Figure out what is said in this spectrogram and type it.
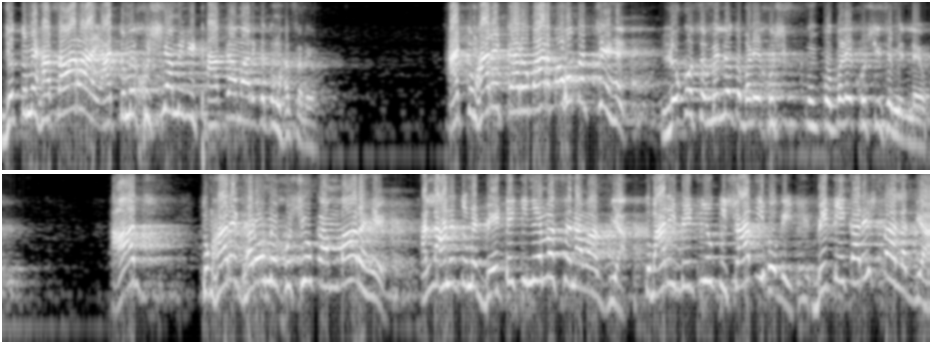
जो तुम्हें हंसा रहा है। आज तुम्हें खुशियाँ मिली, ठाका मार के तुम हंस रहे हो। आज तुम्हारे कारोबार बहुत अच्छे हैं। लोगों से मिल रहे हो तो बड़े खुश, बड़े खुशी से मिल रहे हो। आज तुम्हारे घरों में खुशियों का अंबार है। अल्लाह ने तुम्हें बेटे की नियमत से नवाज़ दिया। तुम्हारी बेटियों की शादी हो गई। बेटे का रिश्ता लग गया।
